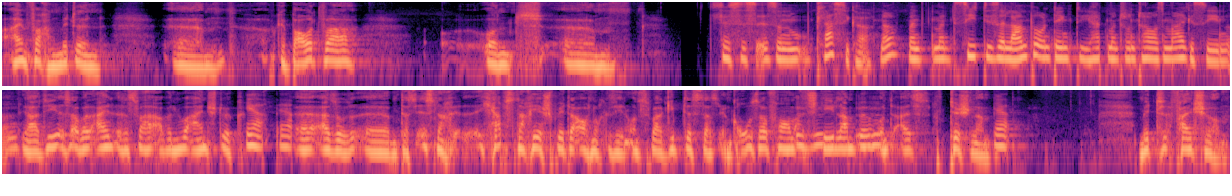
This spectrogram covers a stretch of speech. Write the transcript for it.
einfachen Mitteln ähm, gebaut war und ähm, das ist, ist so ein Klassiker, ne? Man, man sieht diese Lampe und denkt, die hat man schon tausendmal gesehen. Und ja, die ist aber ein, das war aber nur ein Stück. Ja, ja. Äh, also äh, das ist nach, ich habe es nachher später auch noch gesehen. Und zwar gibt es das in großer Form als mhm. Stehlampe mhm. und als Tischlampe. Ja. Mit Fallschirm.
